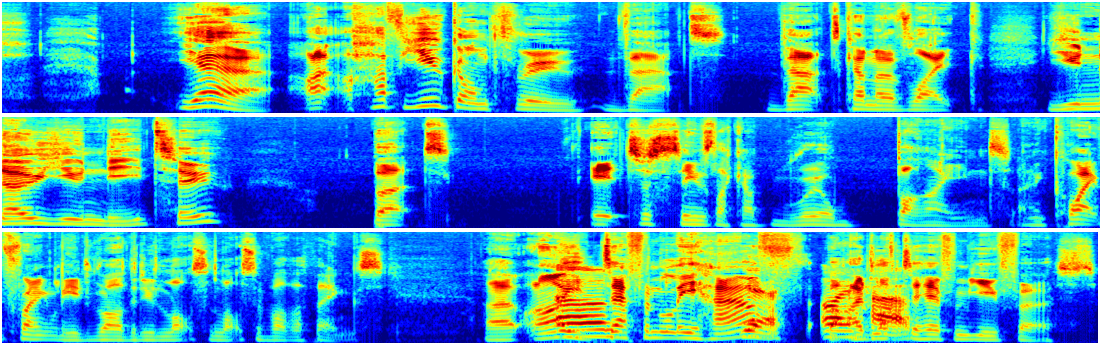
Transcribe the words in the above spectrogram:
yeah, I, have you gone through that? That kind of like you know you need to, but it just seems like a real bind. And quite frankly, you'd rather do lots and lots of other things. Uh, I um, definitely have, yes, but I would love to hear from you first.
